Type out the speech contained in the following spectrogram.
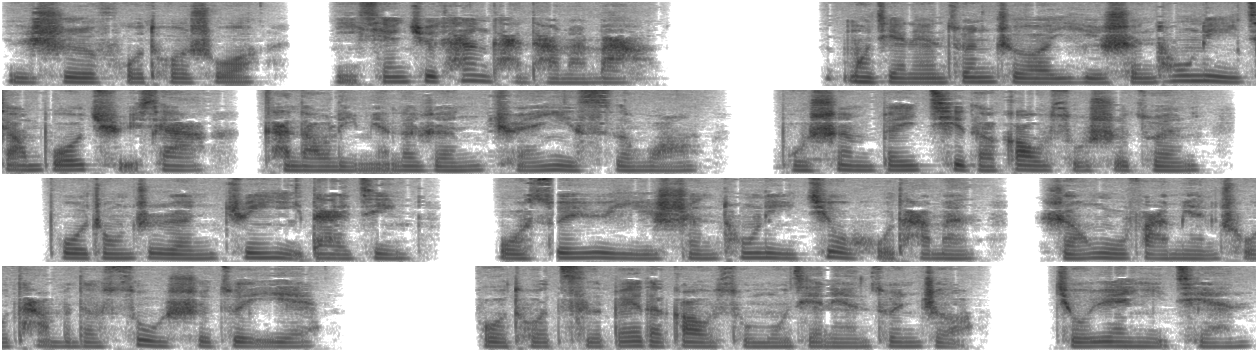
于是佛陀说：“你先去看看他们吧。”目犍连尊者以神通力将钵取下，看到里面的人全已死亡，不胜悲泣地告诉世尊：“钵中之人均已殆尽，我虽欲以神通力救护他们，仍无法免除他们的宿世罪业。”佛陀慈悲地告诉目犍连尊者：“久远以前，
